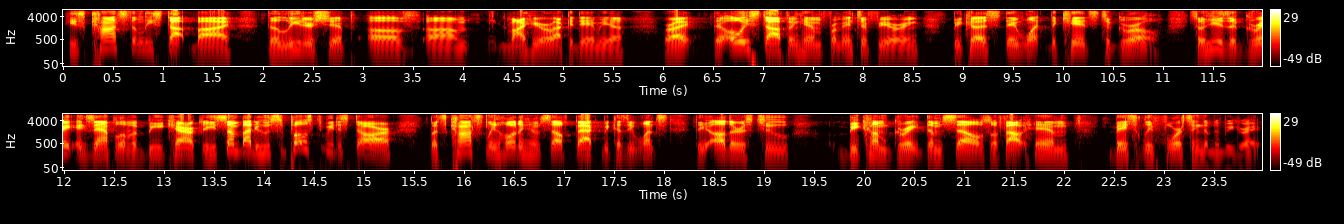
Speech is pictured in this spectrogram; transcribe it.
He's constantly stopped by the leadership of um, My Hero Academia right? They're always stopping him from interfering because they want the kids to grow. So he is a great example of a B character. He's somebody who's supposed to be the star, but's constantly holding himself back because he wants the others to become great themselves without him basically forcing them to be great.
